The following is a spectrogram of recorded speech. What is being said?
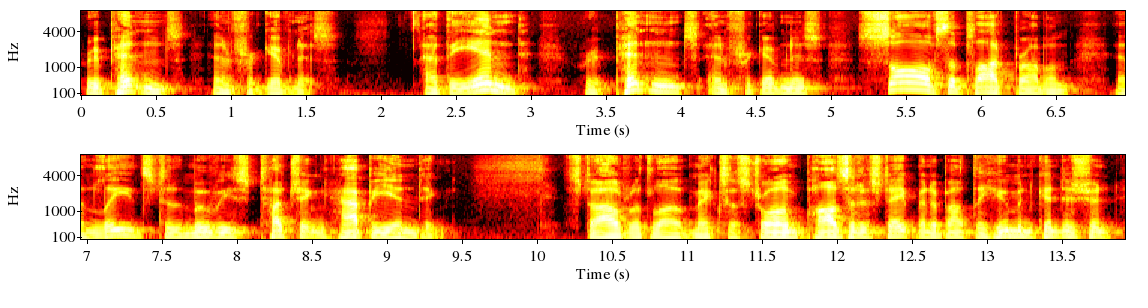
repentance, and forgiveness. At the end, repentance and forgiveness solves the plot problem and leads to the movie's touching happy ending. Styled with Love makes a strong positive statement about the human condition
